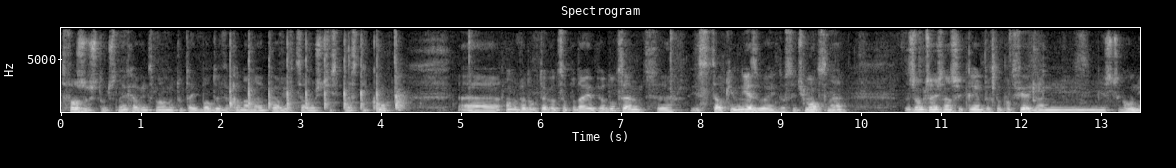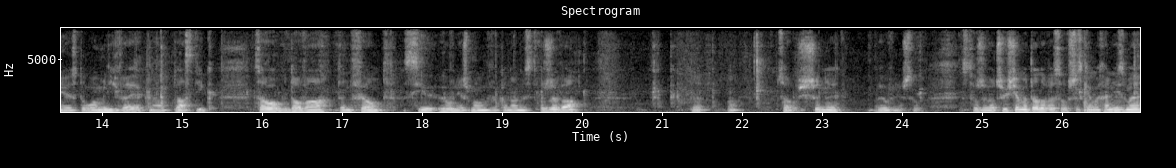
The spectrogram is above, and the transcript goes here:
tworzyw sztucznych, a więc mamy tutaj body wykonane prawie w całości z plastiku. E, On według tego, co podaje producent, e, jest całkiem niezły i dosyć mocne. Zresztą część naszych klientów to potwierdza. n- Nie szczególnie jest to łamliwe, jak na plastik. Cała budowa, ten front również mamy wykonany z tworzywa. Te, o, całość szyny również są z tworzywa. Oczywiście metalowe są wszystkie mechanizmy.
